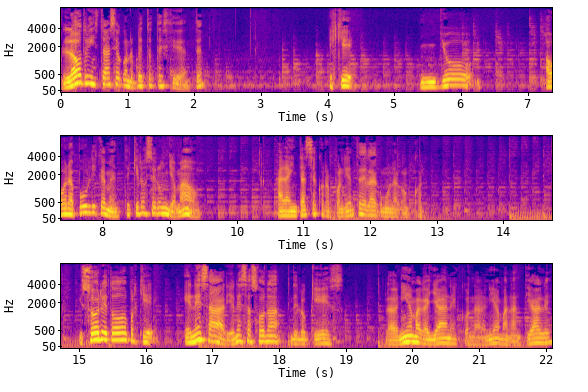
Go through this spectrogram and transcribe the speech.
La otra instancia con respecto a este accidente es que yo ahora públicamente quiero hacer un llamado a las instancias correspondientes de la Comuna Concón. Y sobre todo porque en esa área, en esa zona de lo que es la Avenida Magallanes con la Avenida Manantiales,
